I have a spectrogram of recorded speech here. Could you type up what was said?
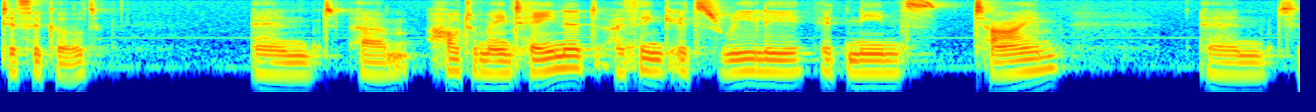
difficult and um, how to maintain it i think it's really it needs time and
